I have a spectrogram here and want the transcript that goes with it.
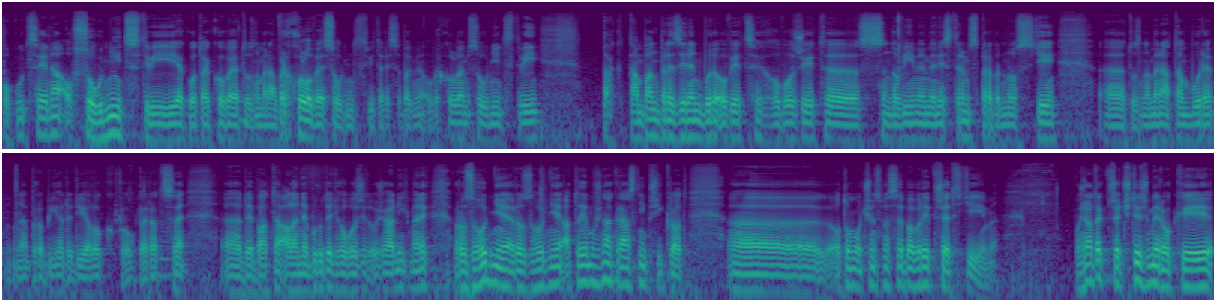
pokud se jedná o soudnictví jako takové, to znamená vrcholové soudnictví, tady se bavíme o vrcholovém soudnictví, tak tam pan prezident bude o věcech hovořit eh, s novým ministrem spravedlnosti, eh, to znamená, tam bude probíhat dialog, kooperace, eh, debata, ale nebudu teď hovořit o žádných jménech. Rozhodně, rozhodně, a to je možná krásný příklad o tom, o čem jsme se bavili předtím. Možná tak před čtyřmi roky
